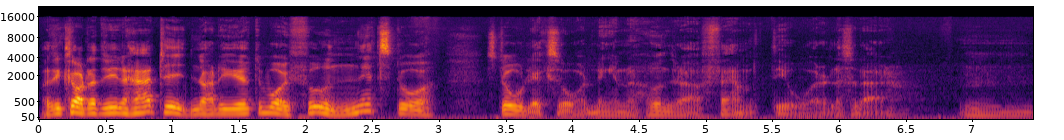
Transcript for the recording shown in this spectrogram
ja. Det är klart att vid den här tiden då hade Göteborg funnits då storleksordningen 150 år eller sådär. Mm.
